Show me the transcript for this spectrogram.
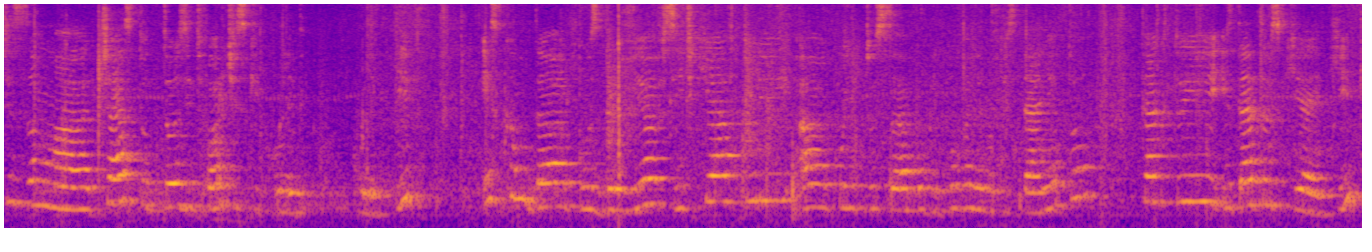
че съм а, част от този творчески коле- колектив. Искам да поздравя всички автори, а, които са публикувани в изданието, както и издателския екип,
